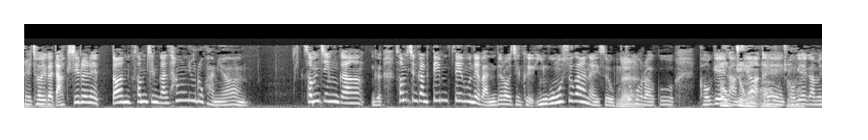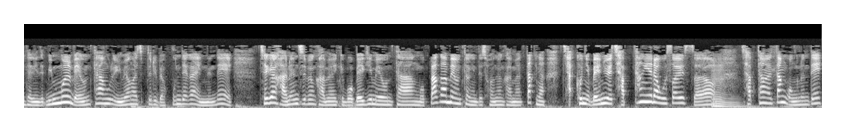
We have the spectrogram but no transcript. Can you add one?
네, 저희가 낚시를 했던 섬진간 상류로 가면 섬진강 그 섬진강 댐 때문에 만들어진 그 인공 호수가 하나 있어요. 네. 옥종호라고 네. 거기에 아, 가면 예, 네, 옥종호. 거기에 가면 되게 이제 민물 매운탕으로 유명한 집들이 몇 군데가 있는데 제가 가는 집은 가면 이렇게 뭐 매기 매운탕, 뭐 빠가 매운탕인데 저는 가면 딱 그냥 자, 그냥 메뉴에 잡탕이라고 써 있어요. 음. 잡탕을 딱 먹는데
